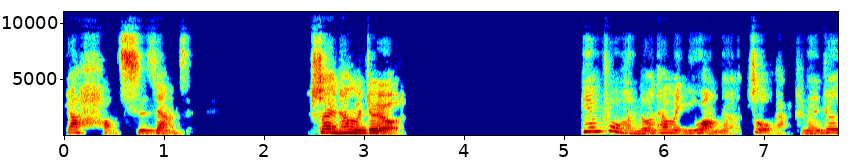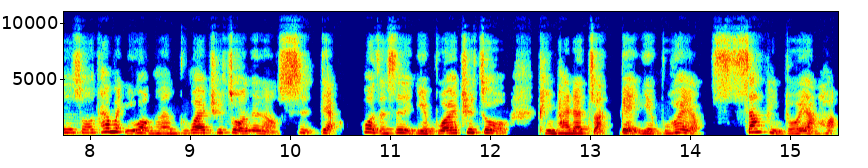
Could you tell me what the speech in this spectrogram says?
要好吃这样子，所以他们就有颠覆很多他们以往的做法，可能就是说他们以往可能不会去做那种试调，或者是也不会去做品牌的转变，也不会有商品多样化。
